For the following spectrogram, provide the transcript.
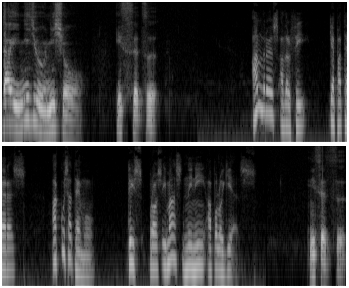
第22章一节 Άνδρες αδελφοί και πατέρες, ακούσατε μου της προς ημάς νηνή απολογίας. 二节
